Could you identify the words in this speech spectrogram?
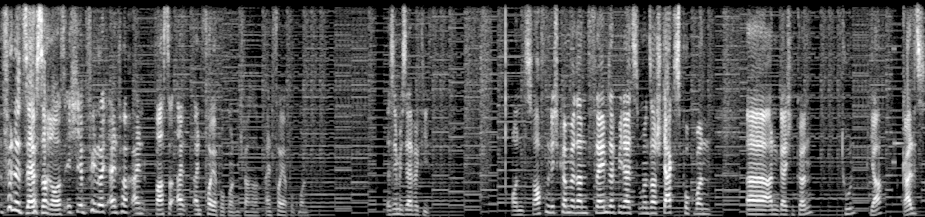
Äh, findet selbst heraus. Ich empfehle euch einfach ein Wasser, ein, ein Feuer-Pokémon, nicht Wasser, ein Feuer-Pokémon. Das ist nämlich sehr effektiv. Und hoffentlich können wir dann Flamesack wieder als unser stärkstes Pokémon äh, angleichen können tun. Ja, geiles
